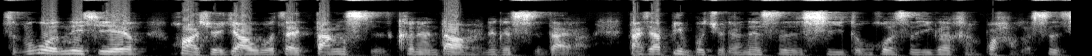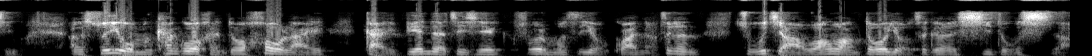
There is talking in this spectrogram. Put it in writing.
只不过那些化学药物在当时柯南道尔那个时代啊，大家并不觉得那是吸毒或是一个很不好的事情，呃，所以我们看过很多后来改编的这些福尔摩斯有关的这个主角往往都有这个吸毒史啊。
